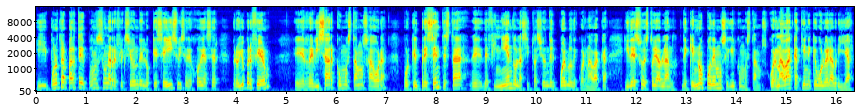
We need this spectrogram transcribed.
Y por otra parte, podemos hacer una reflexión de lo que se hizo y se dejó de hacer. Pero yo prefiero eh, revisar cómo estamos ahora, porque el presente está eh, definiendo la situación del pueblo de Cuernavaca y de eso estoy hablando, de que no podemos seguir como estamos. Cuernavaca tiene que volver a brillar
